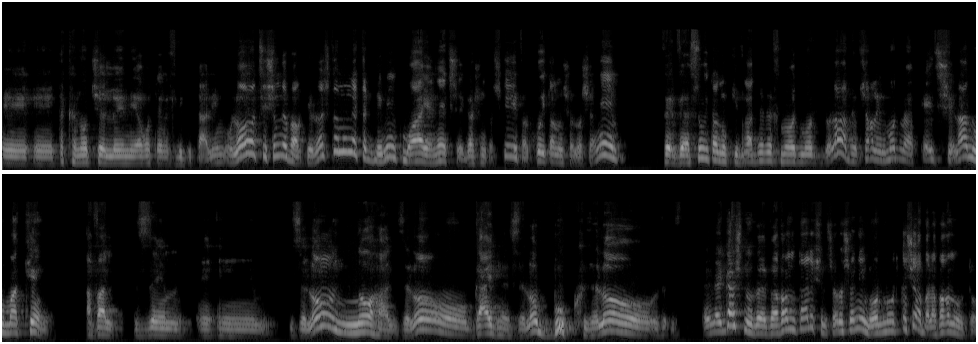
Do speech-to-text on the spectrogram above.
אה, אה, תקנות של אה, ניירות ערך דיגיטליים, הוא לא הוציא שום דבר, כאילו יש לנו מיני תקדימים כמו INX שהגשנו תשקיף, הלכו איתנו שלוש שנים ועשו איתנו כברת דרך מאוד מאוד גדולה ואפשר ללמוד מה case שלנו מה כן, אבל זה, זה לא נוהל, זה לא guidance, זה לא book, זה לא... הגשנו ועברנו תהליך של שלוש שנים מאוד מאוד קשה, אבל עברנו אותו.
